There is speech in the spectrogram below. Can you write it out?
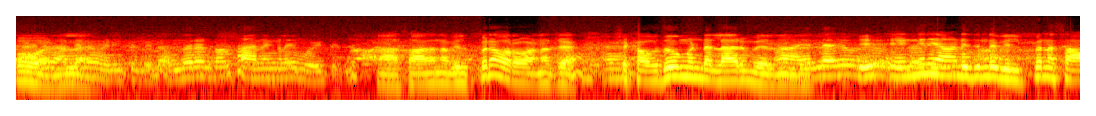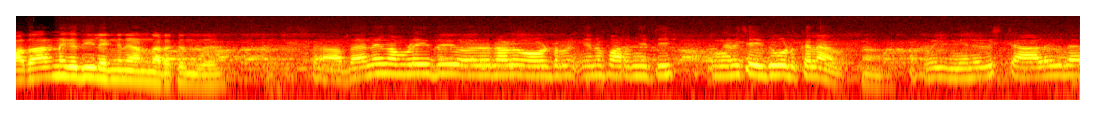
പോവാണ് അല്ലേ? ഒന്നോ രണ്ടോ സാധനങ്ങളെ പോയിട്ടില്ല. ആ സാധന വിൽപ്പന കുറവാണ്. പക്ഷേ പക്ഷെ കൗതുകം കൊണ്ട് എല്ലാവരും വരുന്നുണ്ട്. എങ്ങനെയാണ് ഇതിന്റെ വിൽപ്പന സാധാരണഗതിയിൽ എങ്ങനെയാണ് നടക്കുന്നത്? സാധാരണ നമ്മൾ ഇത് ഒരാൾ ഓർഡർ ഇങ്ങനെ പറഞ്ഞിട്ട് അങ്ങനെ ചെയ്തു കൊടുക്കലാണ്. അപ്പൊ ഇങ്ങനെ ഒരു സ്റ്റാൾ ഇവിടെ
